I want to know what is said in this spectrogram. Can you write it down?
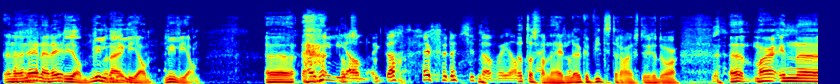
nee, nee, nee. nee. Lilian. Lilian. Lilian. Uh, oh, Lilian. ik dacht even dat je het over Jan Dat was van een hele leuke fiets trouwens tussendoor. uh, maar in, uh,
